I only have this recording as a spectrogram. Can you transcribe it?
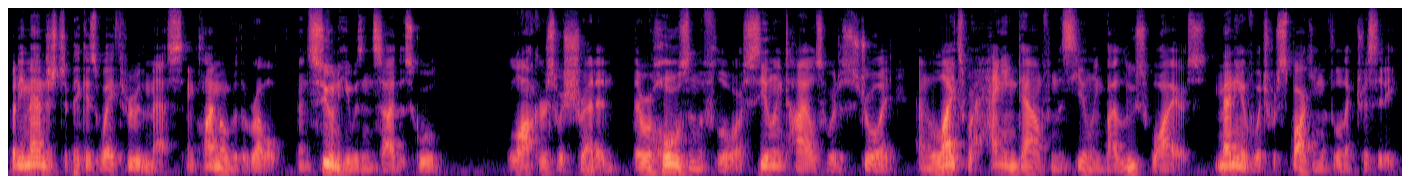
but he managed to pick his way through the mess and climb over the rubble, and soon he was inside the school. Lockers were shredded, there were holes in the floor, ceiling tiles were destroyed, and lights were hanging down from the ceiling by loose wires, many of which were sparking with electricity.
